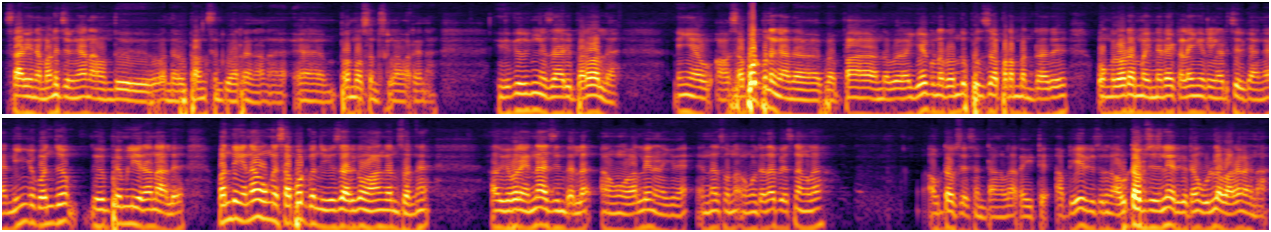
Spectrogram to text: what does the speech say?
சாரி நான் மன்னிச்சிருங்க நான் வந்து அந்த ஃபங்க்ஷனுக்கு வர்றேன் நான். ப்ரமோஷன்ஸ்க்குலாம் வரேன் நான். இதுக்கு இருக்குங்க சாரி பரவாயில்ல. நீங்கள் சப்போர்ட் பண்ணுங்கள் அந்த ப- ப- அந்த இயக்குனர் வந்து புதுசாக படம் பண்ணுறாரு உங்களோட நிறைய கலைஞர்கள் நடிச்சிருக்காங்க. நீங்கள் கொஞ்சம் ஃபெமிலியரான ஆள். வந்தீங்கன்னா உங்கள் சப்போர்ட் கொஞ்சம் யூஸாக இருக்கும். வாங்கன்னு சொன்னேன். அதுக்கப்புறம் என்ன ஆச்சுன்னு தெரில அவங்க வரலன்னு நினைக்கிறேன். என்ன சொன்னால் உங்கள்கிட்ட ஏதாவது பேசுனாங்களா? அவுட் ஆஃப் ஸ்டேஷன்ட்டாங்களா ரைட்டு அப்படியே இருக்க சொல்லுங்கள் அவுட் ஆஃப் ஸ்டேஷன்லேயே இருக்கட்டும். உள்ளே வர வேணாம்.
